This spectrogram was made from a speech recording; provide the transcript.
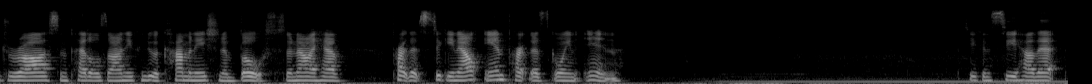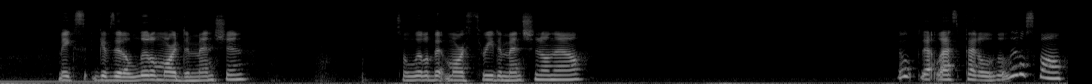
draw some petals on. You can do a combination of both. So now I have part that's sticking out and part that's going in. So you can see how that makes gives it a little more dimension. It's a little bit more three-dimensional now. Oh, that last petal is a little small.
